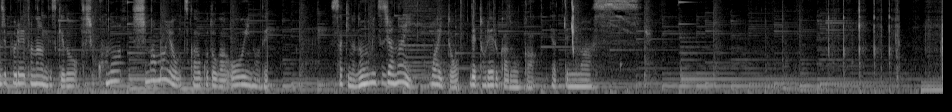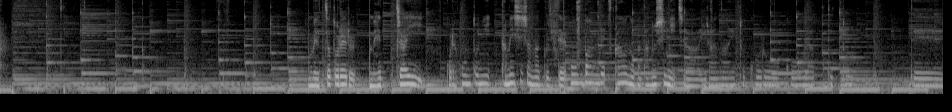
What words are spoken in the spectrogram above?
じプレートなんですけど私この縞模様を使うことが多いのでさっきの濃密じゃないホワイトで取れるかどうかやってみます。めっちゃ取れる。めっちゃいい。これ本当に試しじゃなくて本番で使うのが楽しみ。じゃあいらないところをこうやって取って。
